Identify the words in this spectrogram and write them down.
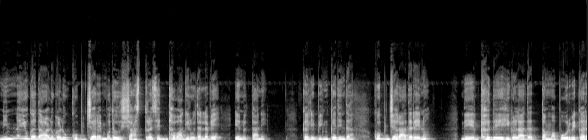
ನಿನ್ನ ಯುಗದಾಳುಗಳು ಕುಬ್ಜರೆಂಬುದು ಶಾಸ್ತ್ರಸಿದ್ಧವಾಗಿರುವುದಲ್ಲವೇ ಎನ್ನುತ್ತಾನೆ. ಕಲಿ ಬಿಂಕದಿಂದ ಕುಬ್ಜರಾದರೇನು? ದೀರ್ಘದೇಹಿಗಳಾದ ತಮ್ಮ ಪೂರ್ವಿಕರ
